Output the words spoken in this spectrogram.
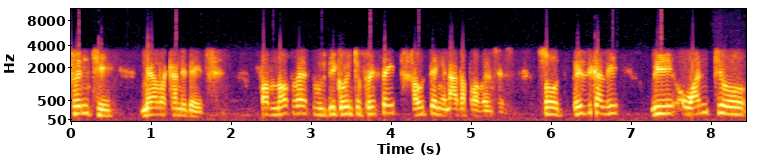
20 mayoral candidates. From Northwest, we'll be going to Free State, Gauteng, and other provinces. So basically, we want to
